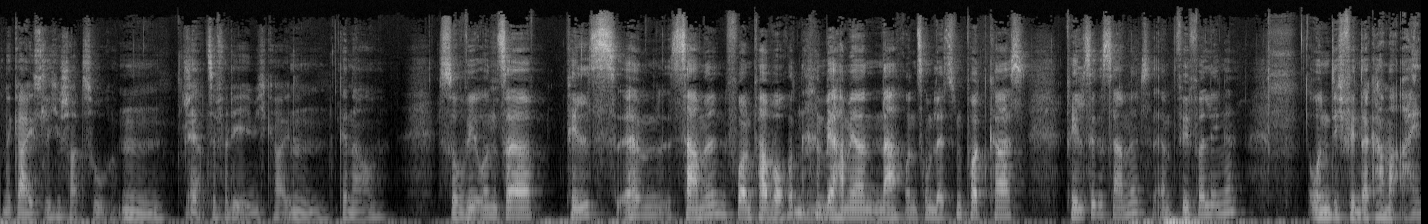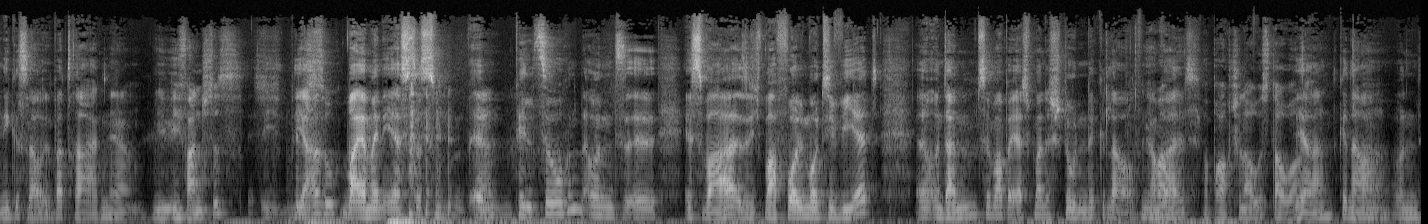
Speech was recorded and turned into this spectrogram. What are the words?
Eine geistliche Schatzsuche. Mhm, Schätze für die Ewigkeit. Mhm, genau. So wie unser Pilz ähm, sammeln vor ein paar Wochen. Wir haben ja nach unserem letzten Podcast Pilze gesammelt, ähm, Pfifferlinge. Und ich finde, da kann man einiges auch übertragen. Ja. Wie, wie fandest du es? Ja, war ja mein erstes ähm, Pilzsuchen und äh, es war, also ich war voll motiviert äh, und dann sind wir aber erstmal eine Stunde gelaufen ja, im man, Wald. Man braucht schon Ausdauer. Ja, genau. Ja. Und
